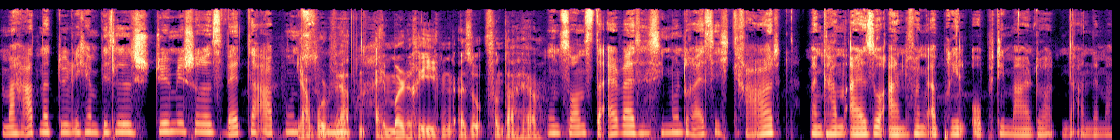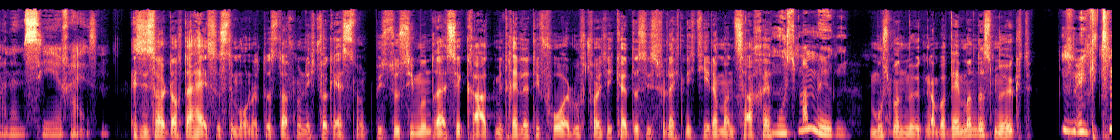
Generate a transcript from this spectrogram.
Man hat natürlich ein bisschen stürmischeres Wetter ab und ja, zu. Jawohl, wir hatten einmal Regen, also von daher. Und sonst teilweise 37 Grad. Man kann also Anfang April optimal dort in der Andamanensee reisen. Es ist halt auch der heißeste Monat, das darf man nicht vergessen. Und bis zu 37 Grad mit relativ hoher Luftfeuchtigkeit, das ist vielleicht nicht jedermanns Sache. Muss man mögen. Muss man mögen, aber wenn man das mögt, mögt.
